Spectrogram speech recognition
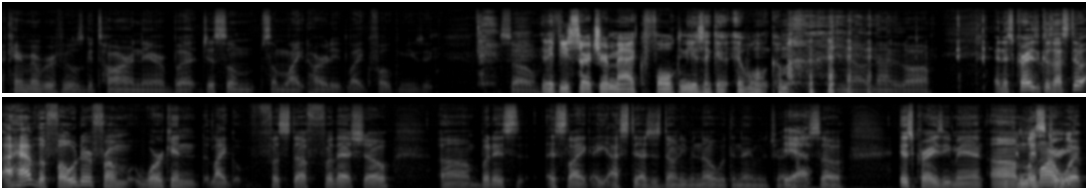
I can't remember if it was guitar in there, but just some some lighthearted like folk music. So and if you search your Mac folk music, it, it won't come. Up. no, not at all. And it's crazy because I still I have the folder from working like for stuff for that show, um, but it's it's like I, I still I just don't even know what the name of the track yeah. is. So it's crazy, man. Um, Lamar Web,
